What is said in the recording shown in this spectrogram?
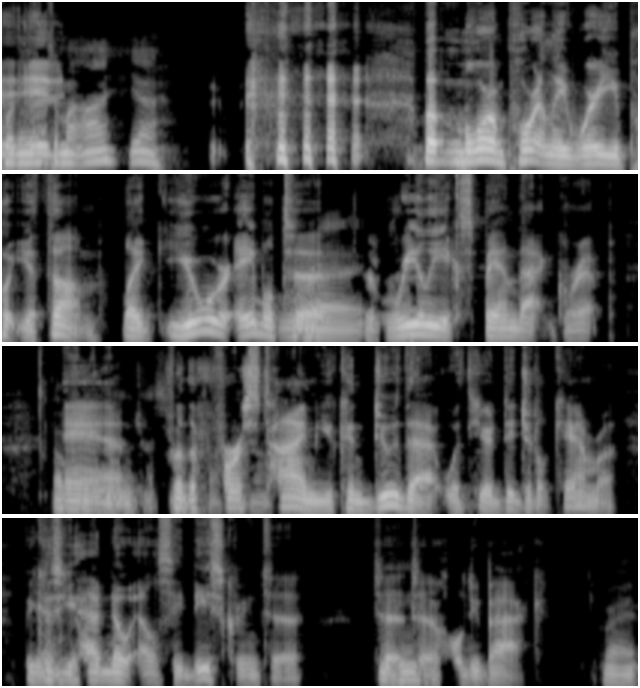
putting it, it- to my eye. Yeah, but more importantly, where you put your thumb. Like you were able to, Right. to really expand that grip. Okay, and that's for the first about. time, you can do that with your digital camera because Yeah. you had no LCD screen to to, Mhm. to hold you back. Right?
